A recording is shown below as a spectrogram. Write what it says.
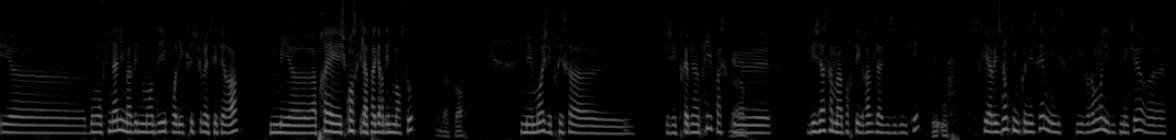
Et euh, bon, au final, il m'avait demandé pour l'écriture, etc. Mais euh, après, je pense qu'il n'a pas gardé le morceau. D'accord. Mais moi, j'ai pris ça. euh, j'ai très bien pris parce que déjà, ça m'a apporté grave de la visibilité. De ouf. Parce qu'il y avait des gens qui me connaissaient, mais c'était vraiment les beatmakers.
